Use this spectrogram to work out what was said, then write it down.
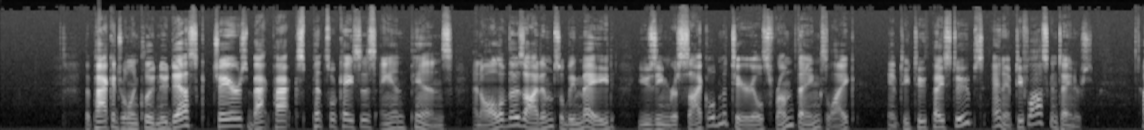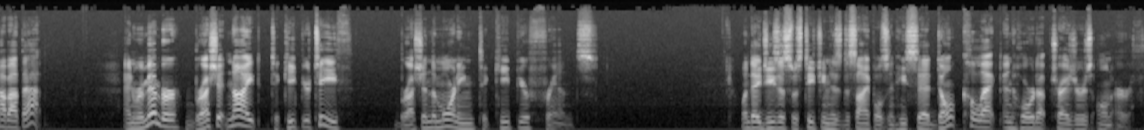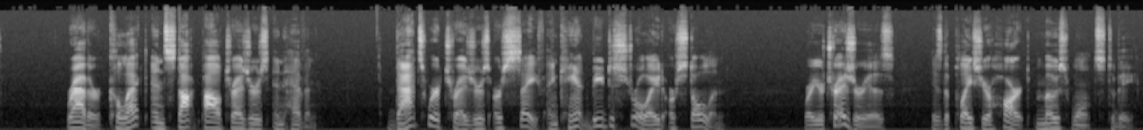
The package will include new desk, chairs, backpacks, pencil cases, and pens, and all of those items will be made using recycled materials from things like empty toothpaste tubes and empty floss containers. How about that? And remember, brush at night to keep your teeth, brush in the morning to keep your friends. One day Jesus was teaching his disciples and he said, Don't collect and hoard up treasures on earth Rather, collect and stockpile treasures in heaven. That's where treasures are safe and can't be destroyed or stolen. Where your treasure is, is the place your heart most wants to be.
